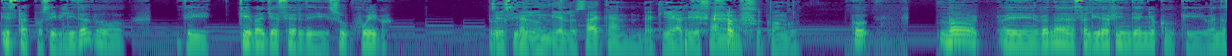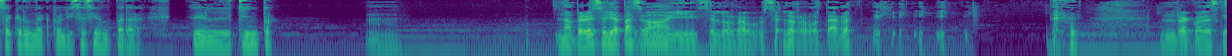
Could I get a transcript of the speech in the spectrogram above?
esta posibilidad o de qué vaya a ser de su juego. Si es que algún día lo sacan, de aquí a 10 años, supongo. no, eh, van a salir a fin de año con que van a sacar una actualización para el quinto. Mm. No, pero eso ya pasó y se lo, se lo rebotaron. ¿Recuerdas que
